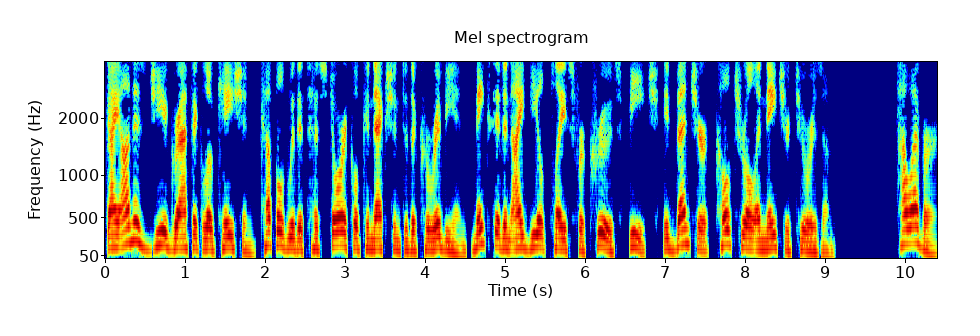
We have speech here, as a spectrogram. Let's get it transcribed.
Guyana's geographic location, coupled with its historical connection to the Caribbean, makes it an ideal place for cruise, beach, adventure, cultural and nature tourism. However,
